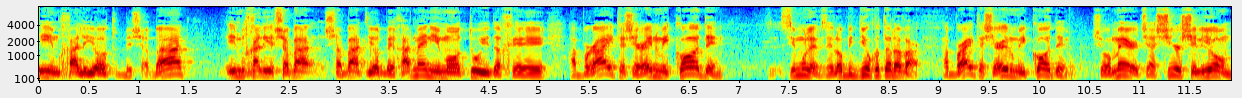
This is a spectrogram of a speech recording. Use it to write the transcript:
אם חל להיות בשבת, אם חל שבת, שבת להיות באחד מהן, ימותו יידחה. הברייתא שראינו מקודם, שימו לב, זה לא בדיוק אותו דבר. הברייתא שראינו מקודם, שאומרת שהשיר של יום,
